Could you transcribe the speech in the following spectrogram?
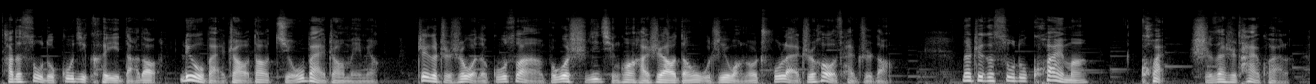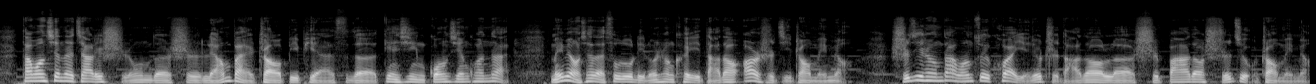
它的速度估计可以达到六百兆到九百兆每秒。这个只是我的估算啊，不过实际情况还是要等 5G 网络出来之后才知道。那这个速度快吗？快，实在是太快了。大王现在家里使用的是两百兆 bps 的电信光纤宽带，每秒下载速度理论上可以达到二十几兆每秒。实际上，大王最快也就只达到了十八到十九兆每秒。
